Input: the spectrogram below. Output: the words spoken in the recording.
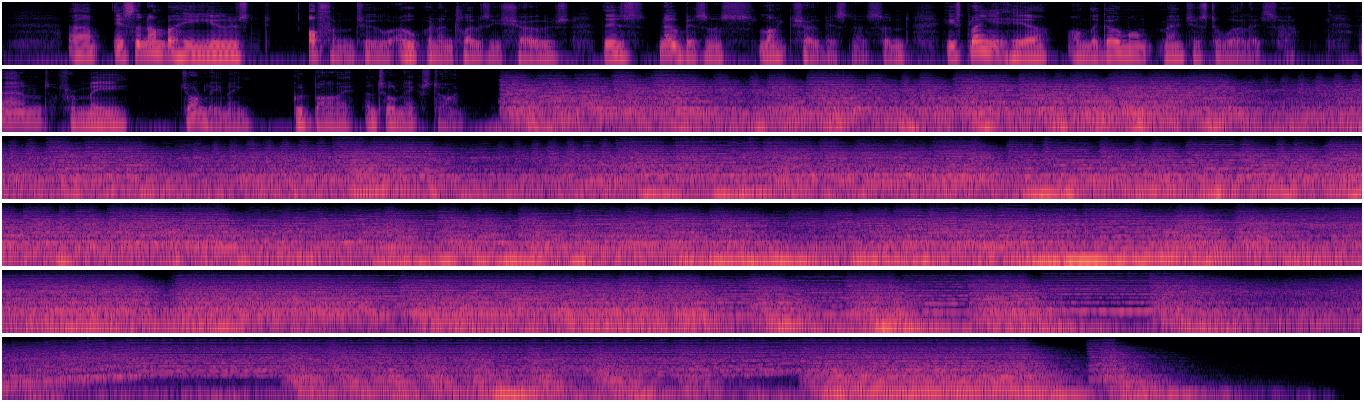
Um, it's the number he used often to open and close his shows. There's no business like show business, and he's playing it here on the Gaumont Manchester Wurlitzer. And from me, John Leeming, goodbye until next time.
